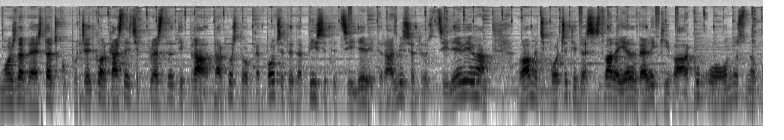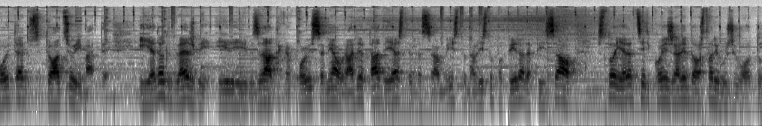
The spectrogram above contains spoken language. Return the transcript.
možda veštačku u početku, ali kasnije će prestati pravo. Tako što kad počnete da pišete ciljevi, da razmišljate o ciljevima, vama će početi da se stvara jedan veliki vakum u odnosu na koju trenutnu situaciju imate. I jedan od vežbi ili zadataka koju sam ja uradio tada jeste da sam isto na listu papira napisao 101 cilj koji želim da ostvarim u životu.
